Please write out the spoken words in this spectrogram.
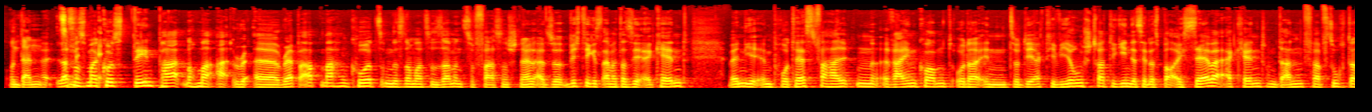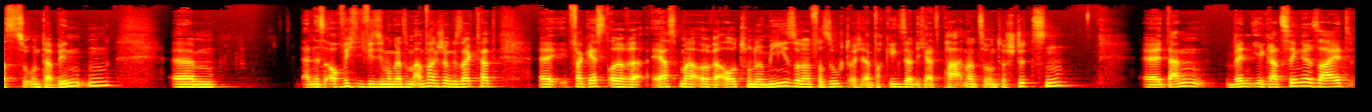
und dann. Äh, lass uns mal kurz den Part nochmal äh, Wrap-up machen, kurz, um das nochmal zusammenzufassen, schnell. Also wichtig ist einfach, dass ihr erkennt, wenn ihr im Protestverhalten reinkommt oder in so Deaktivierungsstrategien, dass ihr das bei euch selber erkennt und dann versucht, das zu unterbinden. Ähm, dann ist auch wichtig, wie Simon ganz am Anfang schon gesagt hat, äh, vergesst eure erstmal eure Autonomie, sondern versucht euch einfach gegenseitig als Partner zu unterstützen. Äh, dann, wenn ihr gerade Single seid,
